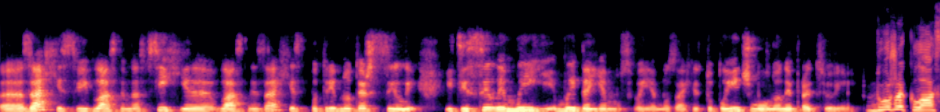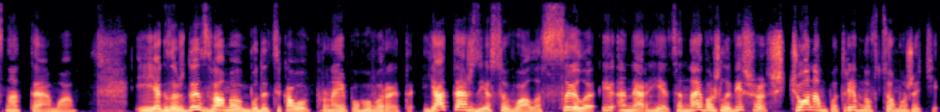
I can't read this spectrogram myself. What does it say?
е, захист, свій власний, в нас всіх є власний захист, потрібно теж сили. І ці сили ми, ми даємо своєму захисту, по-іншому воно не працює. Дуже класна тема. І як завжди, з вами буде цікаво про неї поговорити. Я теж з'ясувала, сили і енергія це найважливіше, що нам потрібно в цьому житті.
